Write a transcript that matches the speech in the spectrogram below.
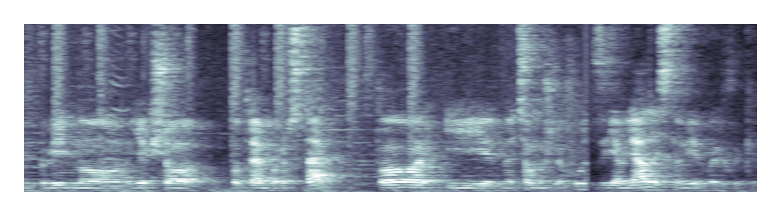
Відповідно, якщо потреба росте, то і на цьому шляху з'являлись нові виклики.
